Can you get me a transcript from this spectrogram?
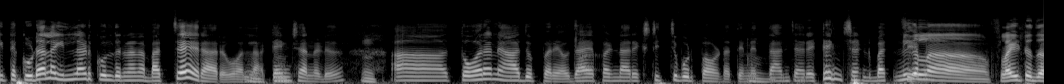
ಇತ್ತೆ ಕುಡಲ ಇಲ್ಲಾಡ್ ಕುಲ್ದು ನನ್ನ ಬಚ್ಚೆ ಇರಾರು ಅಲ್ಲ ಟೆನ್ಷನ್ ಆ ತೋರನೆ ಆದುಪ್ಪರೆ ಅವು ದಾಯ ಪಂಡಾರಿಗೆ ಸ್ಟಿಚ್ ಬುಡ್ಪ ಉಂಡತೆ ನೆತ್ತ ಅಂಚಾರೆ ಟೆನ್ಷನ್ ನಿಗಲ್ನ ಫ್ಲೈಟ್ ದ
